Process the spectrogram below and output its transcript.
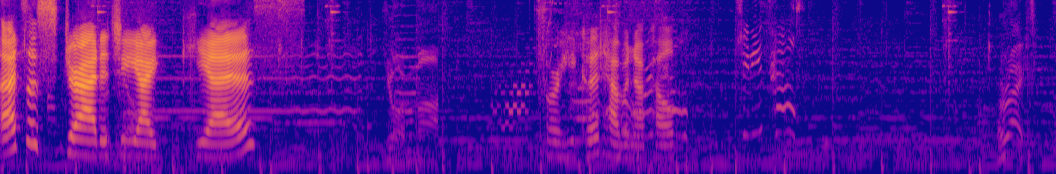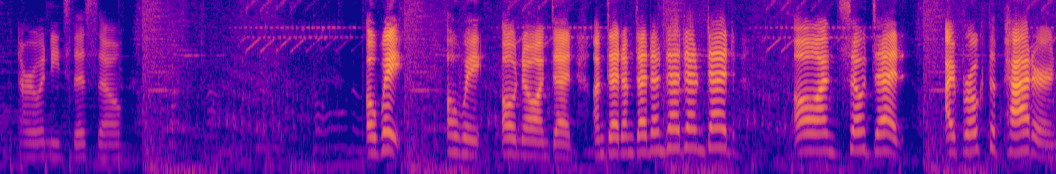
That's a strategy, I guess. Or he could have enough help. Everyone needs this though. Oh wait. Oh wait. Oh no, I'm dead. I'm dead. I'm dead. I'm dead. I'm dead. Oh, I'm so dead. I broke the pattern.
